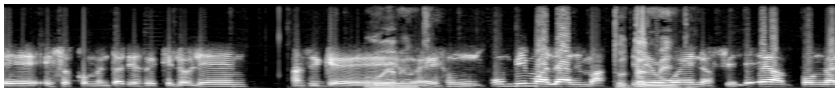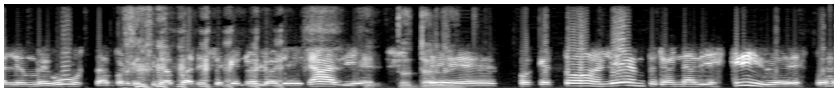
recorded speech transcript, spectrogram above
eh, esos comentarios de que lo leen, Así que es un, un, mimo al alma. Totalmente. bueno, si lean, pónganle un me gusta, porque si no parece que no lo lee nadie. Eh, porque todos leen, pero nadie escribe después.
